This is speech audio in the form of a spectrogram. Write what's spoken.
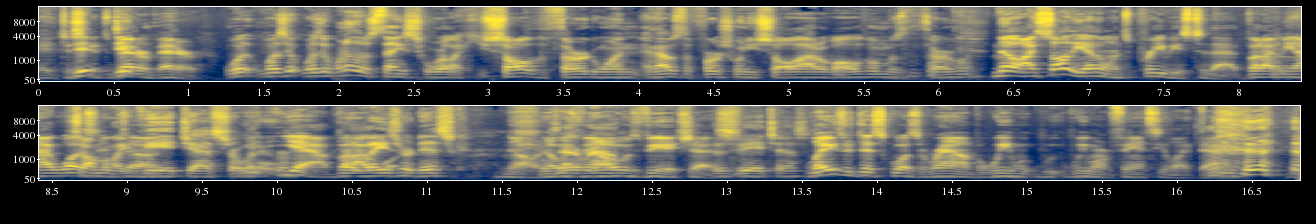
it just Did- gets did- better and better. What was it? Was it one of those things to where like you saw the third one, and that was the first one you saw out of all of them? Was the third one? No, I saw the other ones previous to that, but I mean I wasn't on, like uh, VHS or whatever. yeah, but or I laser disc. No, Was no, that it was, around? no, it was VHS. It was VHS. Laserdisc was around, but we we, we weren't fancy like that. you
